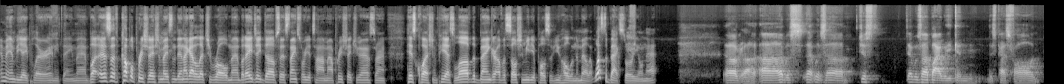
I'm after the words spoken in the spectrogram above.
I'm an NBA player or anything, man. But it's a couple appreciation, Mason. Then I got to let you roll, man. But AJ Dub says, thanks for your time. Man. I appreciate you answering his question. P.S. Love the banger of a social media post of you holding the melon. What's the backstory on that? Oh God, uh, that was that was uh, just that was a bye week and this past fall,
